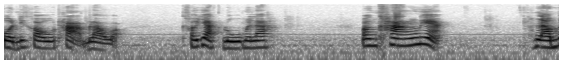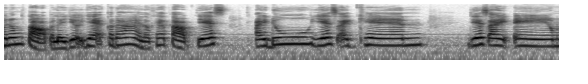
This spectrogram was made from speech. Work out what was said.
คนที่เขาถามเราอะเขาอยากรู้ไหมล่ะ บางครั้งเนี่ย เราไม่ต้องตอบอะไรเยอะแยะก็ได้ เราแค่ตอบ yes I do yes I can yes I am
